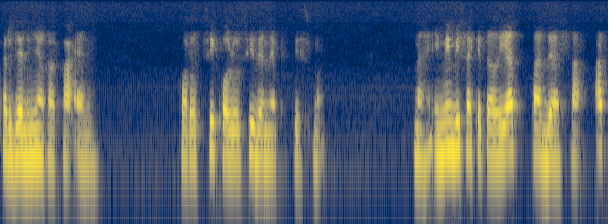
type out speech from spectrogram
terjadinya KKN, korupsi, kolusi, dan nepotisme. Nah, ini bisa kita lihat pada saat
